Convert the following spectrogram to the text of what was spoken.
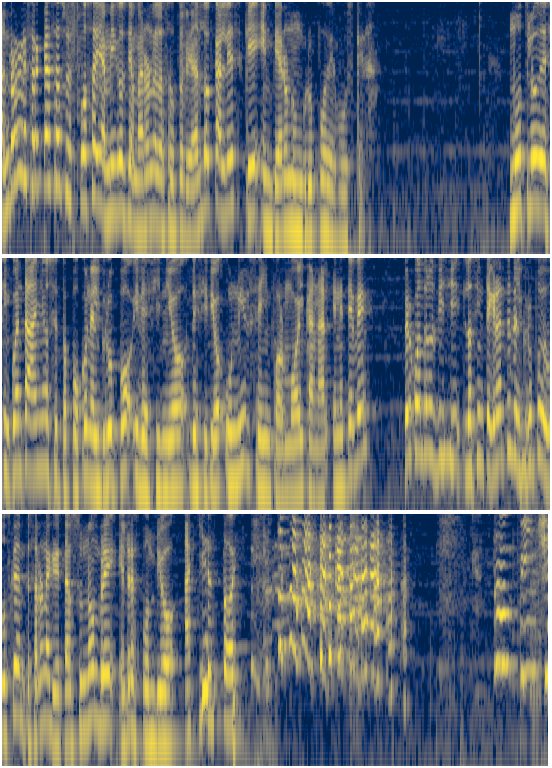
Al no regresar a casa, su esposa y amigos llamaron a las autoridades locales que enviaron un grupo de búsqueda. Mutlu, de 50 años, se topó con el grupo y decidió, decidió unirse, informó el canal NTV. Pero cuando los, integrantes del grupo de búsqueda empezaron a gritar su nombre, él respondió, aquí estoy. Todo un pinche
